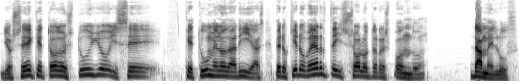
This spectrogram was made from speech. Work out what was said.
Yo sé que todo es tuyo y sé que tú me lo darías, pero quiero verte y solo te respondo Dame luz.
